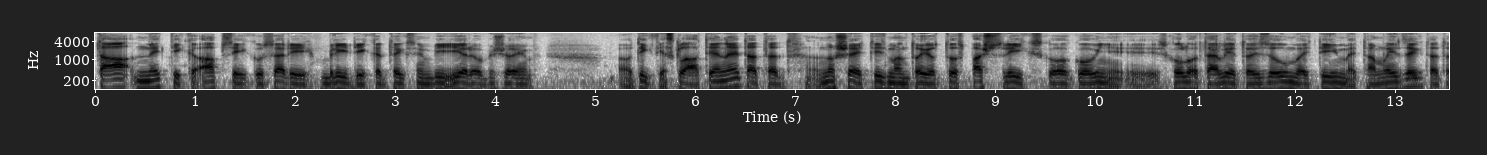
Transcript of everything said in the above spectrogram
tā netika apsīkusi arī brīdī, kad teiksim, bija ierobežojumi tikties klātienē. Tad nu, šeit izmantojot tos pašus rīkus, ko, ko viņi skolotāji lietoja Zoom vai Team vai tam līdzīgi, tad,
